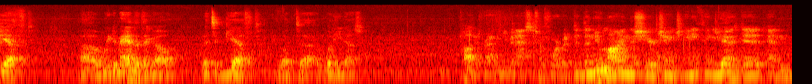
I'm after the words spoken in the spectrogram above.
a gift. Uh, we demand that they go, but it's a gift, what, uh, what he does. Apologies, Brad, I think you've been asked this before, but did the new line this year change anything you Yeah. guys did? And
